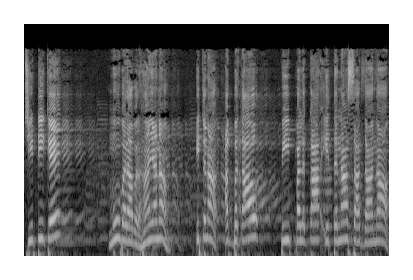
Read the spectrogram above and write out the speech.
चीटी के मुँह बराबर। हाँ या ना? इतना। अब बताओ, पीपल का इतना सा दाना,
